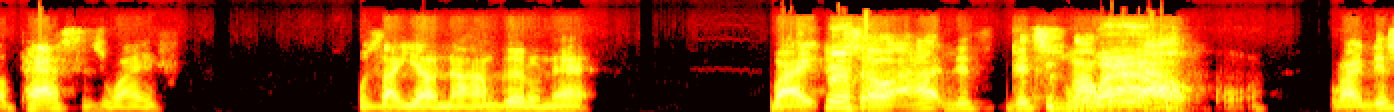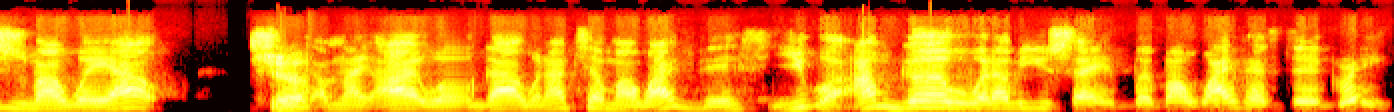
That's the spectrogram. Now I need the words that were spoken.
a pastor's wife, was like, "Yo, nah, I'm good on that." Right. so I, this this is my way out. Right. This is my way out. Sure. I'm like, all right, well, God, when I tell my wife this, you go, I'm good with whatever you say, but my wife has to agree.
